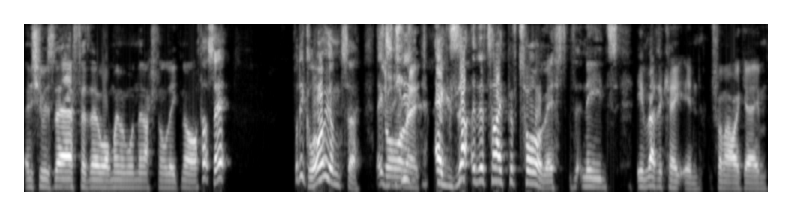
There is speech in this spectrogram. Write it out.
and she was there for the one when we won the National League North. That's it. Bloody glory hunter. Ex- exactly the type of tourist that needs eradicating from our game.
